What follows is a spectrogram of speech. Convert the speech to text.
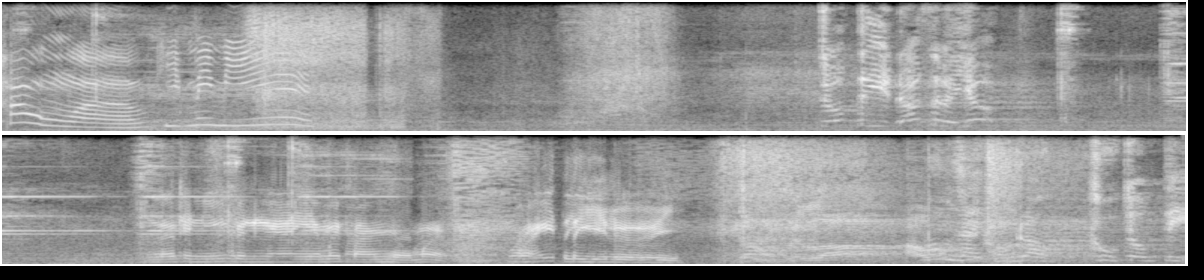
เข้าอะคลิปไม่มีโจมตีดักสเลเยอร์แล้วทีนี้เป็นไงไม่ฟังผมอะว่าให้ตีเลยได้เวลาเอาป้อมในของเราถูกโจมตี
